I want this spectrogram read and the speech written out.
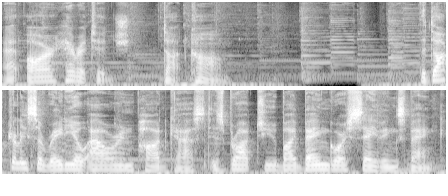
at rheritage.com. The Dr. Lisa Radio Hour and podcast is brought to you by Bangor Savings Bank.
